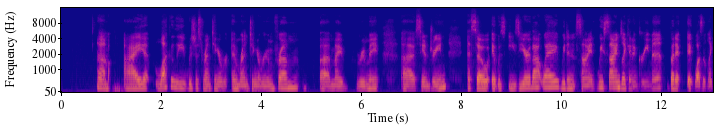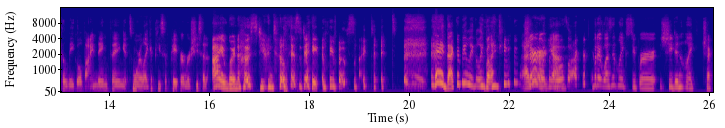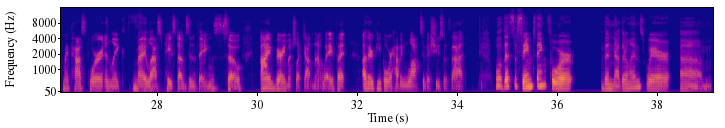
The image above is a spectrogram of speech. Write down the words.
um I luckily was just renting a am renting a room from uh, my roommate uh Sandrine and so it was easier that way. We didn't sign, we signed like an agreement, but it, it wasn't like a legal binding thing. It's more like a piece of paper where she said, I am going to host you until this date. And we both signed it. Hey, that could be legally binding. I don't know Sure, yeah. but it wasn't like super, she didn't like check my passport and like my last pay stubs and things. So I very much lucked out in that way. But other people were having lots of issues with that. Well, that's the same thing for the Netherlands, where um,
